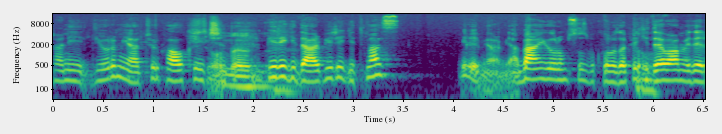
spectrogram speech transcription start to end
Hani diyorum ya Türk halkı İşte için onların- biri gider biri gitmez. Bilemiyorum yani. Ben yorumsuz bu konuda. Peki devam edelim.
